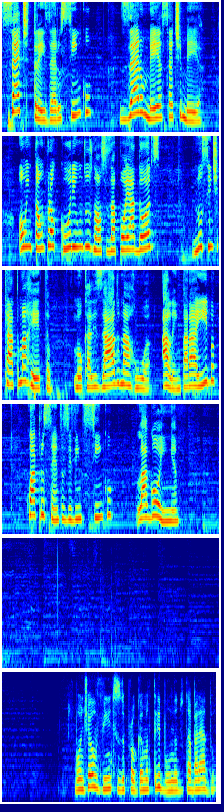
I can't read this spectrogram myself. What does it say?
7305 0676. Ou então procure um dos nossos apoiadores no Sindicato Marreta, localizado na rua Além Paraíba, 425, Lagoinha. Bom dia, ouvintes do programa Tribuna do Trabalhador.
